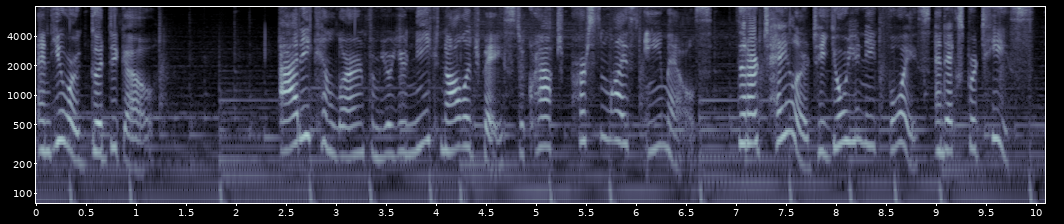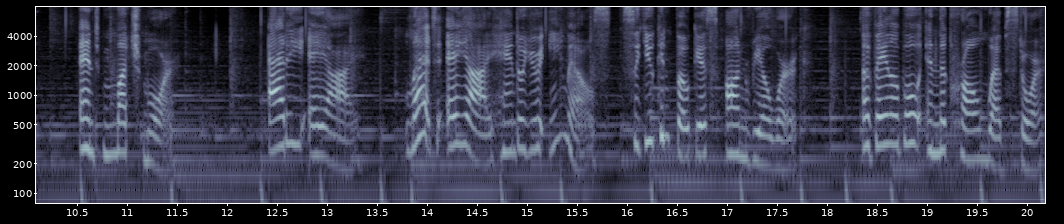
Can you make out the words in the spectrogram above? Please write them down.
and you are good to go. Addy can learn from your unique knowledge base to craft personalized emails that are tailored to your unique voice and expertise, and much more. Addy AI. Let AI handle your emails so you can focus on real work. Available in the Chrome Web Store.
